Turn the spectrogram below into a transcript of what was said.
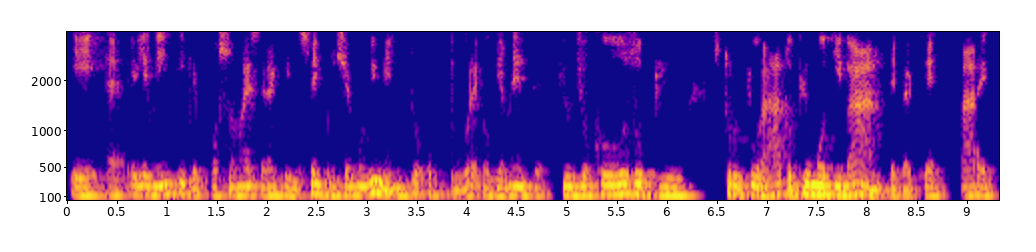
e eh, elementi che possono essere anche il semplice movimento oppure ovviamente più giocoso, più strutturato, più motivante perché fare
